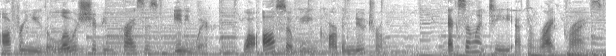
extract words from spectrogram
offering you the lowest shipping prices anywhere while also being carbon neutral. Excellent tea at the right price.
